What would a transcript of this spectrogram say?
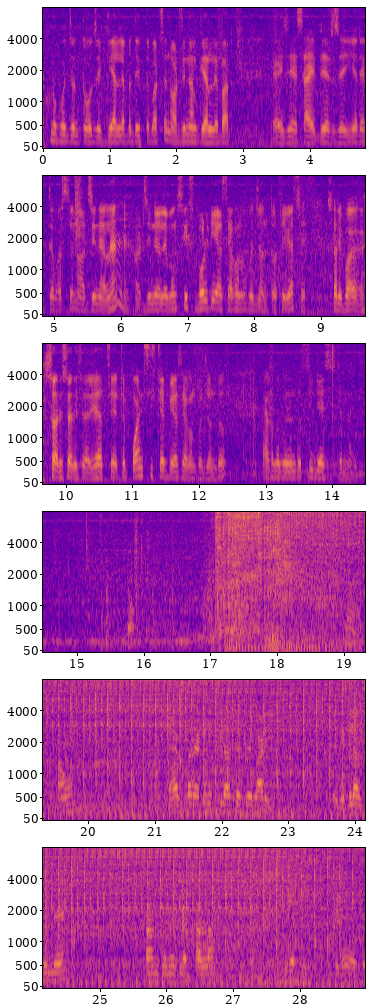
এখনও পর্যন্ত যে গিয়ার লেবার দেখতে পাচ্ছেন, অরিজিনাল গিয়ার লেবার, এই যে সাইডের যে ইয়ে দেখতে পাচ্ছেন, অরিজিনাল হ্যাঁ? অরিজিনাল এবং সিক্স ভোল্টই আছে এখনও পর্যন্ত, ঠিক আছে? সরি সরি সরি সরি হচ্ছে এটা পয়েন্ট সিস্টেমই আছে এখন পর্যন্ত। এখনও পর্যন্ত সিডিআই সিস্টেম নাই। তো হ্যাঁ সাউন্ড একবার এখনও ক্লাসের যে গাড়ি এই যে ক্লাস ধরলে সাউন্ড কমে ক্লাস ছাড়লাম। ঠিক আছে? সেটাই আছে।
